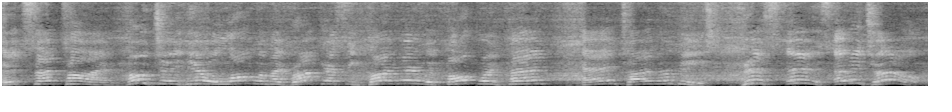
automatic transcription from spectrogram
It's that time. OJ here along with my broadcasting partner with Ballpoint Pen and Tyler Beast. This is NHL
